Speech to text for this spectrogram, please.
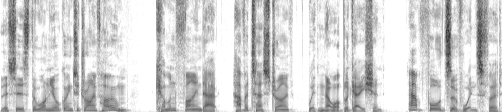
this is the one you're going to drive home. Come and find out. Have a test drive with no obligation at Fords of Winsford.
